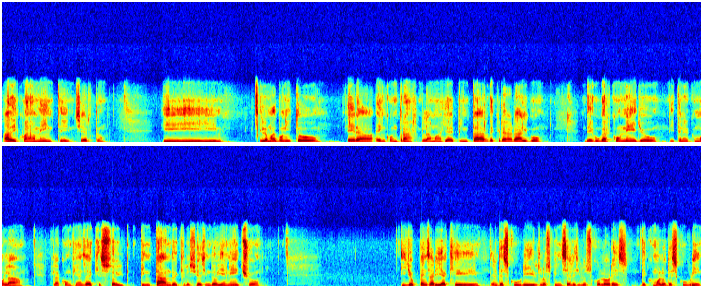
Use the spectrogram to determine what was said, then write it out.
adecuadamente, ¿cierto? Y, y lo más bonito era encontrar la magia de pintar, de crear algo, de jugar con ello y tener como la, la confianza de que estoy pintando y que lo estoy haciendo bien hecho. Y yo pensaría que el descubrir los pinceles y los colores, de cómo los descubrí,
